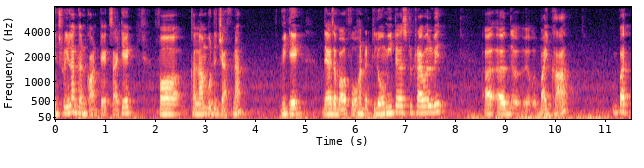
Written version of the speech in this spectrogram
in sri lankan context i take for colombo to jaffna we take there's about 400 kilometers to travel with uh, uh, by car. But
